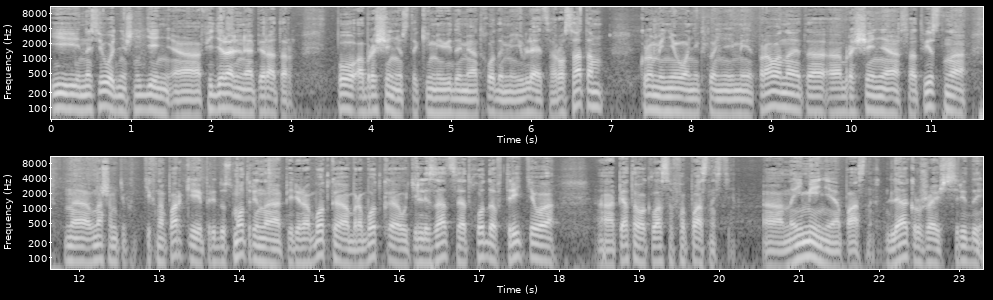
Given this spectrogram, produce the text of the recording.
И на сегодняшний день э, федеральный оператор по обращению с такими видами отходами является Росатом. Кроме него никто не имеет права на это обращение. Соответственно, в нашем технопарке предусмотрена переработка, обработка, утилизация отходов третьего, а, пятого классов опасности, а, наименее опасных для окружающей среды.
